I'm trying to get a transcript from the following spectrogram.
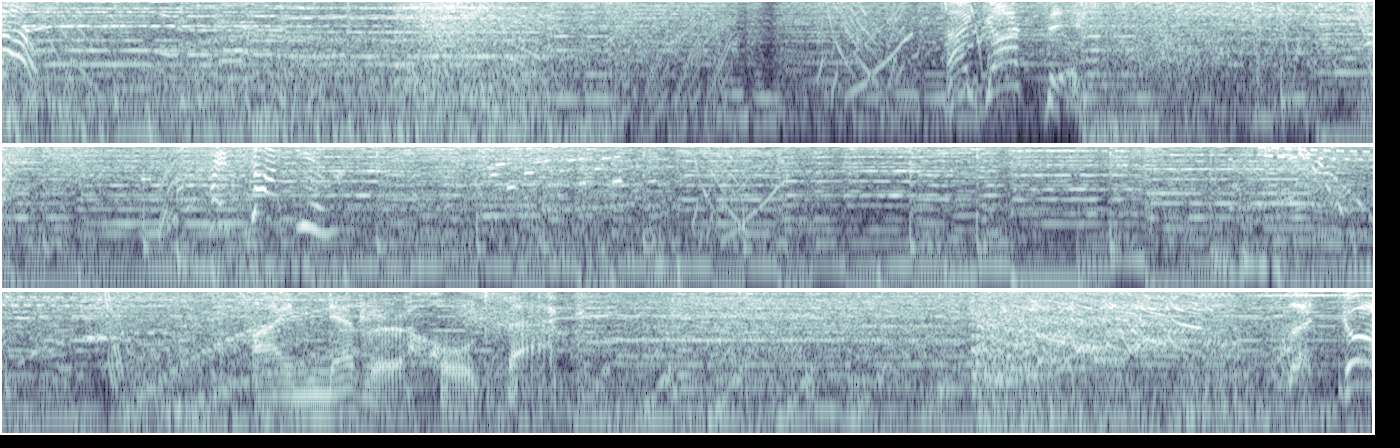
Go. I got this. I've got you. I never hold back. Let's go!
